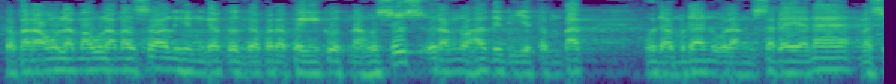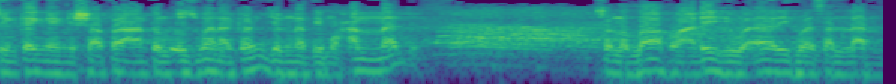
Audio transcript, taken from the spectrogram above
kepada ulama-ulama salihin gatun kepada pengikutna khusus orang nu hadir di tempat. Mudah-mudahan orang sadayana masing kenging syafaatul uzman akan jeung Nabi Muhammad sallallahu alaihi wa alihi wasallam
